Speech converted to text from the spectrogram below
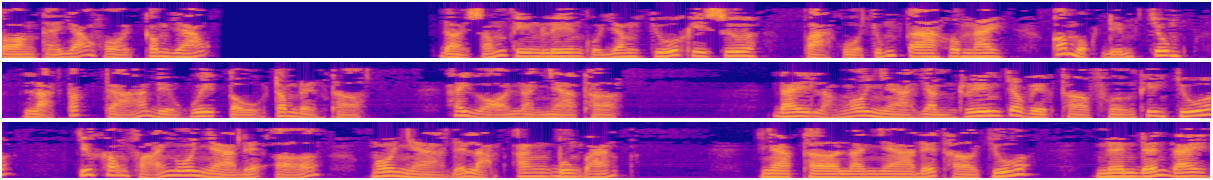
toàn thể giáo hội công giáo. Đời sống thiêng liêng của dân Chúa khi xưa và của chúng ta hôm nay có một điểm chung là tất cả đều quy tụ trong đền thờ, hay gọi là nhà thờ. Đây là ngôi nhà dành riêng cho việc thờ phượng Thiên Chúa, chứ không phải ngôi nhà để ở, ngôi nhà để làm ăn buôn bán. Nhà thờ là nhà để thờ Chúa, nên đến đây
